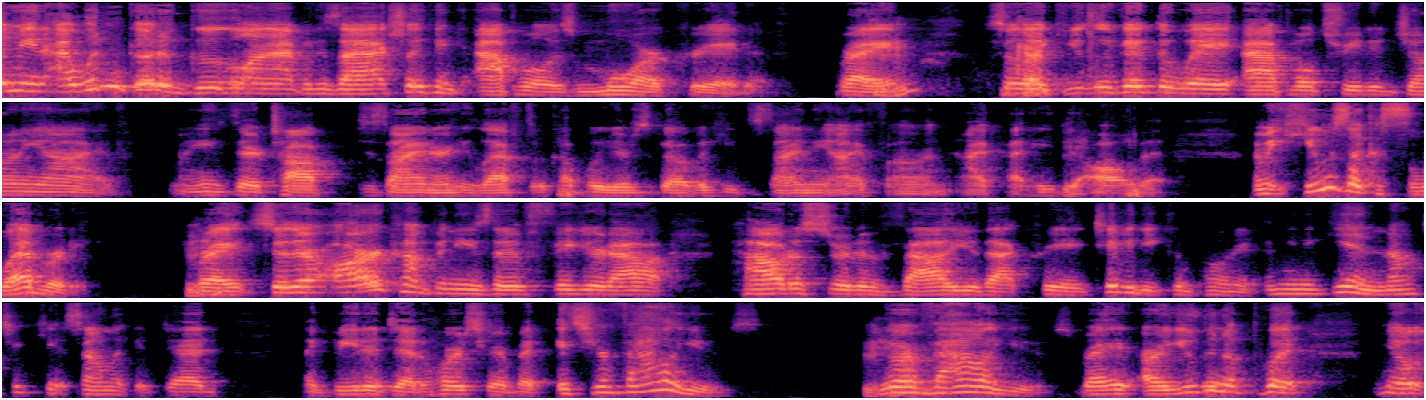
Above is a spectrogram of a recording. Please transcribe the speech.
I mean, I wouldn't go to Google on that because I actually think Apple is more creative, right? So, Okay. like, you look at the way Apple treated Jony Ive. I mean, he's their top designer. He left a couple years ago, but he designed the iPhone, iPad. He did all of it. I mean, he was like a celebrity, Mhm. right? So there are companies that have figured out how to sort of value that creativity component. I mean, again, not to sound like a dead, like beat a dead horse here, but it's your values Mhm. your values, right? Are you going to put, you know,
